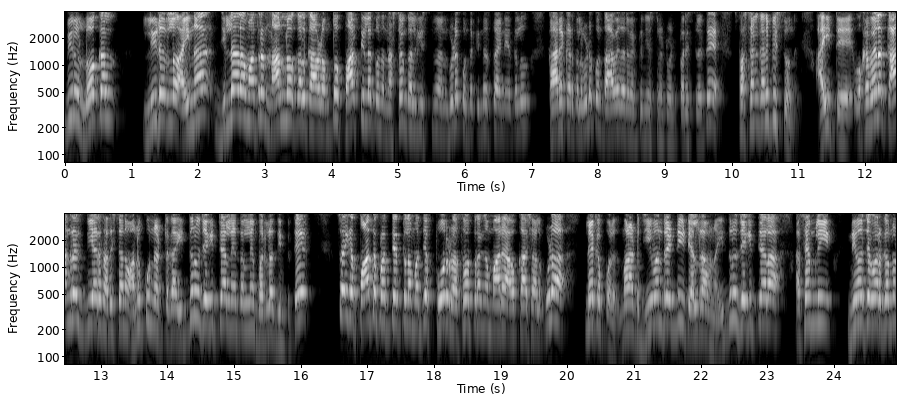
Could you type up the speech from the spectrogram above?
వీరు లోకల్ లీడర్లు అయినా జిల్లాలో మాత్రం నాన్ లోకల్ కావడంతో పార్టీలకు కొంత నష్టం కలిగిస్తుందని కూడా కొంత కింద స్థాయి నేతలు కార్యకర్తలు కూడా కొంత ఆవేదన వ్యక్తం చేస్తున్నటువంటి పరిస్థితులు అయితే స్పష్టంగా కనిపిస్తుంది. అయితే ఒకవేళ కాంగ్రెస్ బీఆర్ఎస్ అధిష్టానం అనుకున్నట్లుగా ఇద్దరు జగిత్యాల నేతలనే బరిలో దింపితే సో ఇక పాత ప్రత్యర్థుల మధ్య పోరు రసవత్రంగా మారే అవకాశాలు కూడా లేకపోలేదు. మన అటు జీవన్ రెడ్డి ఇటు ఎల్రామన్న ఇద్దరు జగిత్యాల అసెంబ్లీ నియోజకవర్గంలో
